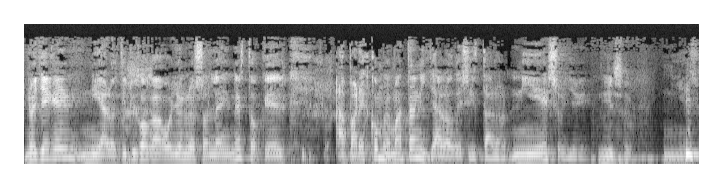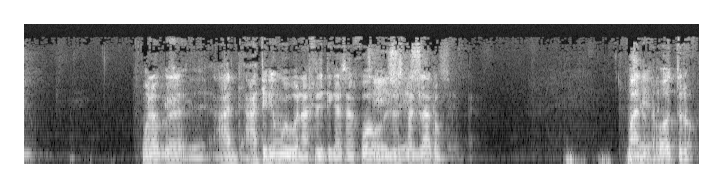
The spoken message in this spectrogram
no llegué ni a lo típico que hago yo en los online esto, que es aparezco, me matan y ya lo desinstalo. Ni eso llegué. Ni eso. Ni eso. Bueno, pero ha, ha tenido muy buenas críticas el juego, Sí, eso sí, está sí, claro. sí. Vale, otro,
